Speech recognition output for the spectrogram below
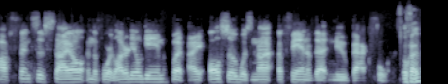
offensive style in the Fort Lauderdale game, but I also was not a fan of that new back four. Okay.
